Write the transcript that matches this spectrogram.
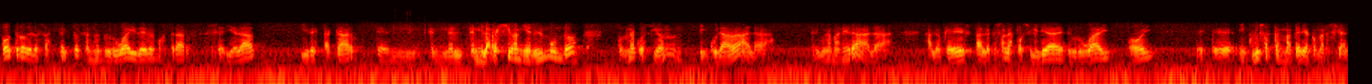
otro de los aspectos en donde Uruguay debe mostrar seriedad y destacar en, la región y en el mundo por una cuestión vinculada a la de alguna manera a la a lo que es a lo que son las posibilidades de Uruguay hoy este, incluso hasta en materia comercial.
